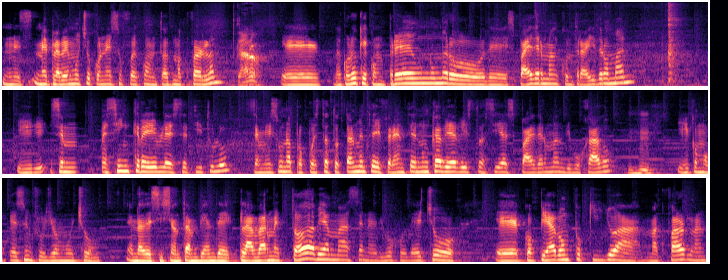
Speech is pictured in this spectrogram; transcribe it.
me, clavé mucho con eso fue con Todd McFarlane. Claro. Eh, me acuerdo que compré un número de Spider-Man contra Hydro-Man y se me hizo increíble este título. Se me hizo una propuesta totalmente diferente. Nunca había visto así a Spider-Man dibujado. Y como que eso influyó mucho en la decisión también de clavarme todavía más en el dibujo. De hecho, eh, copiaba un poquillo a McFarlane.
